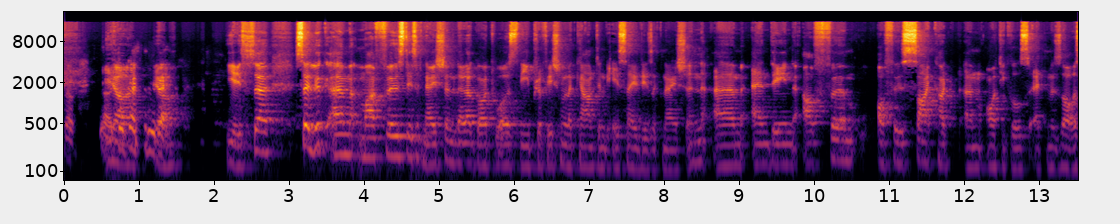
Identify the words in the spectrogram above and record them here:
So uh, yeah, talk us through yeah. that. Yes. So, so look, um, my first designation that I got was the professional accountant SA designation, um, and then our firm offers SAICA um, articles at Mazars.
